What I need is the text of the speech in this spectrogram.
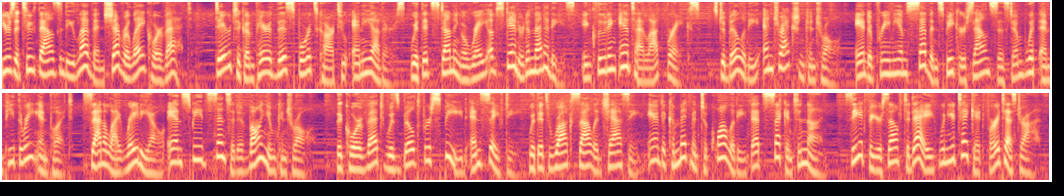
Here's a 2011 Chevrolet Corvette. Dare to compare this sports car to any others with its stunning array of standard amenities, including anti-lock brakes, stability and traction control, and a premium 7-speaker sound system with MP3 input, satellite radio, and speed-sensitive volume control. The Corvette was built for speed and safety with its rock-solid chassis and a commitment to quality that's second to none. See it for yourself today when you take it for a test drive.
